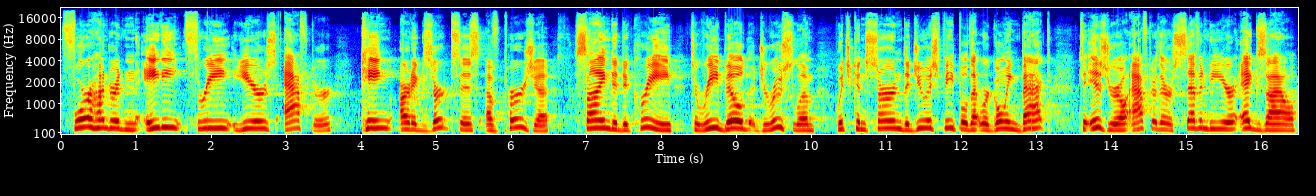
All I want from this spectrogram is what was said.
483 years after King Artaxerxes of Persia signed a decree to rebuild Jerusalem, which concerned the Jewish people that were going back to Israel after their 70 year exile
